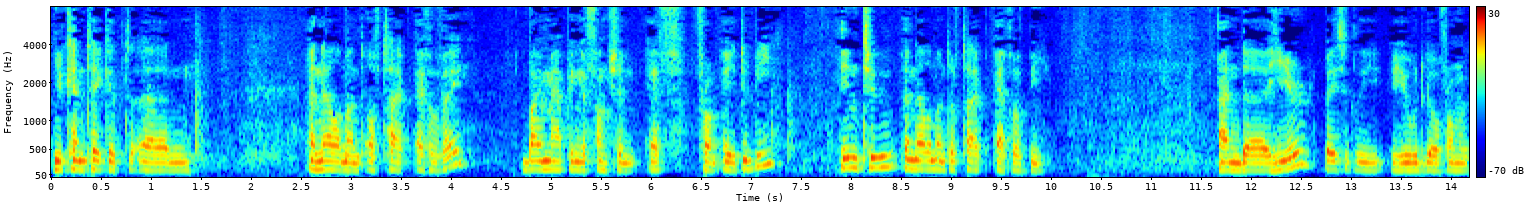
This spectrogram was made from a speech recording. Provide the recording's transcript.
you can take it um, an element of type f of a by mapping a function f from a to b into an element of type f of b. And uh, here, basically, you would go from,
